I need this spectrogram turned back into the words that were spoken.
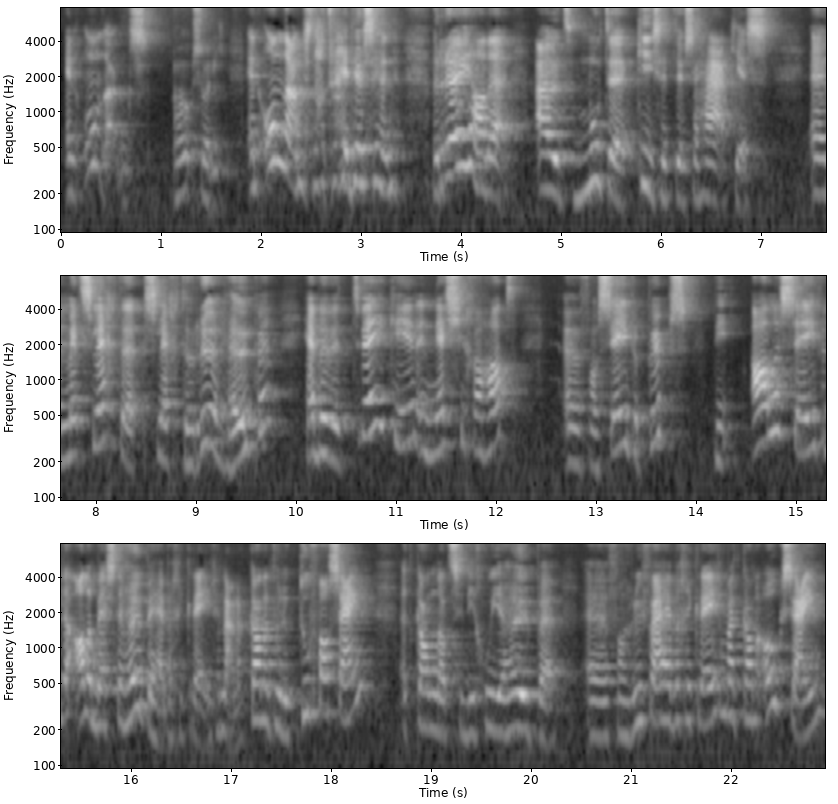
En ondanks Oh, sorry. En ondanks dat wij dus een reu hadden uit moeten kiezen tussen haakjes. Uh, met slechte, slechte heupen hebben we twee keer een nestje gehad uh, van zeven pups die alle zeven de allerbeste heupen hebben gekregen. Nou, dat kan natuurlijk toeval zijn. Het kan dat ze die goede heupen uh, van Ruva hebben gekregen, maar het kan ook zijn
